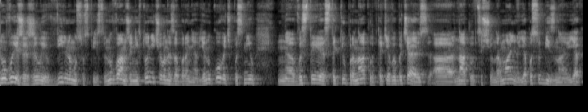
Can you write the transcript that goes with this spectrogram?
Ну ви же жили в вільному суспільстві. Ну вам же ніхто нічого не забороняв. Янукович посмів м, ввести статтю про наклеп. Так я вибачаюсь. А наклеп це що? Нормально? Я по собі знаю, як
